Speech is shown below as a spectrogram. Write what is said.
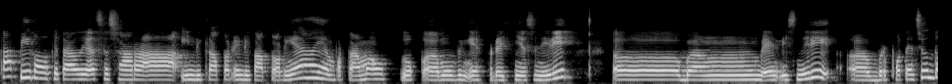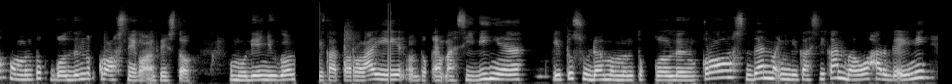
Tapi kalau kita lihat secara indikator-indikatornya, yang pertama untuk moving average-nya sendiri, uh, Bank BNI sendiri uh, berpotensi untuk membentuk golden cross nih kawan Visto. Kemudian juga indikator lain untuk MACD-nya itu sudah membentuk golden cross dan mengindikasikan bahwa harga ini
